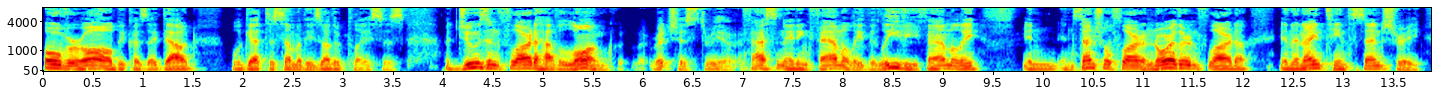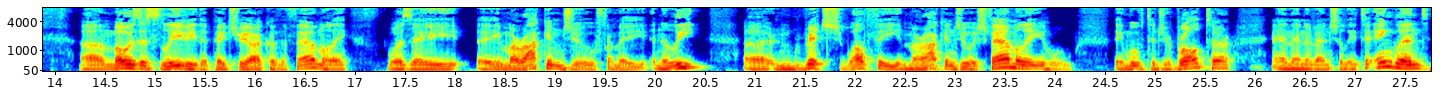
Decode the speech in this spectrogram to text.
overall because I doubt we'll get to some of these other places. But Jews in Florida have a long, rich history, a fascinating family, the Levy family in, in central Florida, northern Florida in the 19th century. Uh, Moses Levy, the patriarch of the family, was a, a Moroccan Jew from a, an elite uh, rich, wealthy Moroccan Jewish family who they moved to Gibraltar and then eventually to England,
